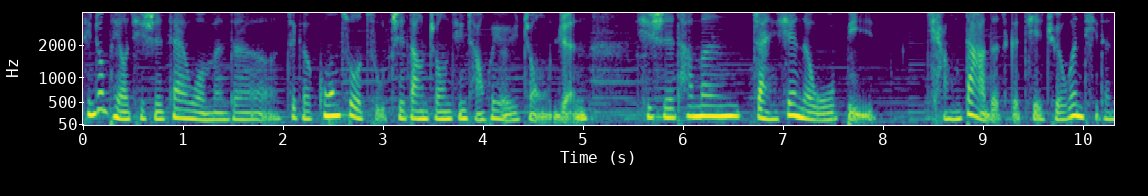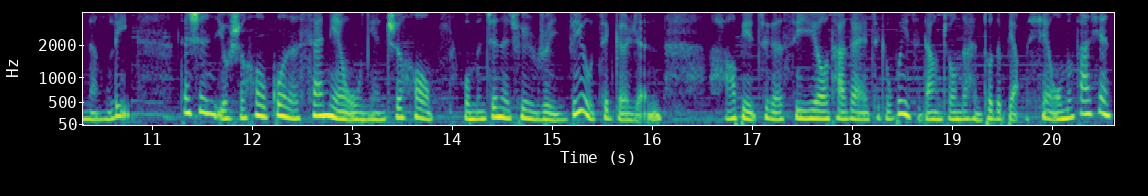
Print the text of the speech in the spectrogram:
听众朋友，其实，在我们的这个工作组织当中，经常会有一种人，其实他们展现的无比强大的这个解决问题的能力。但是有时候过了三年、五年之后，我们真的去 review 这个人，好比这个 CEO 他在这个位置当中的很多的表现，我们发现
